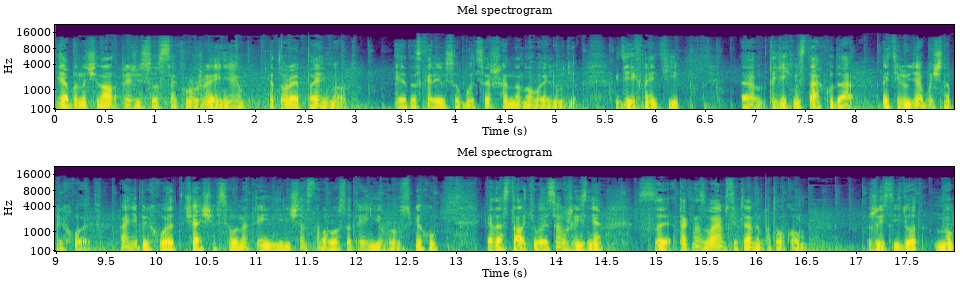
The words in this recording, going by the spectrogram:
я бы начинал прежде всего с окружения, которое поймет, и это, скорее всего, будут совершенно новые люди. Где их найти? Э, в таких местах, куда эти люди обычно приходят. Они приходят чаще всего на тренинги личностного роста, тренинги по успеху, когда сталкиваются в жизни с так называемым стеклянным потолком. Жизнь идет, но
